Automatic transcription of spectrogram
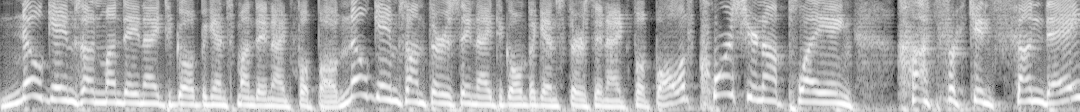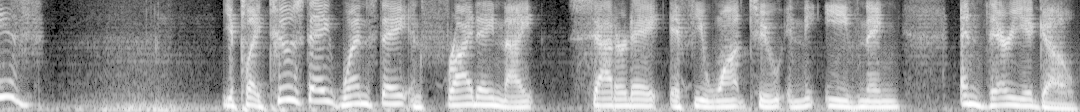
No games on Monday night to go up against Monday night football. No games on Thursday night to go up against Thursday night football. Of course, you're not playing on freaking Sundays. You play Tuesday, Wednesday, and Friday night, Saturday if you want to in the evening. And there you go.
